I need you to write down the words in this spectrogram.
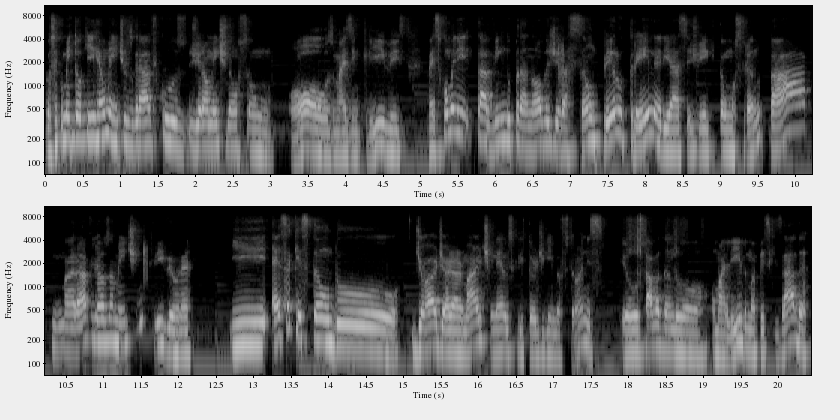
Você comentou que realmente os gráficos geralmente não são oh, os mais incríveis. Mas como ele tá vindo para nova geração pelo trailer e a CGI que estão mostrando, tá maravilhosamente incrível, né? E essa questão do George R. R. Martin, né, o escritor de Game of Thrones, eu tava dando uma lida, uma pesquisada,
